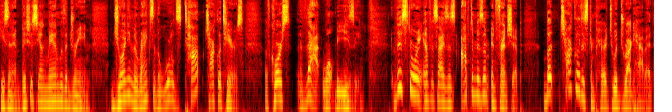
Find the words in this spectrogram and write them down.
He's an ambitious young man with a dream, joining the ranks of the world's top chocolatiers. Of course, that won't be easy. This story emphasizes optimism and friendship. But chocolate is compared to a drug habit.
